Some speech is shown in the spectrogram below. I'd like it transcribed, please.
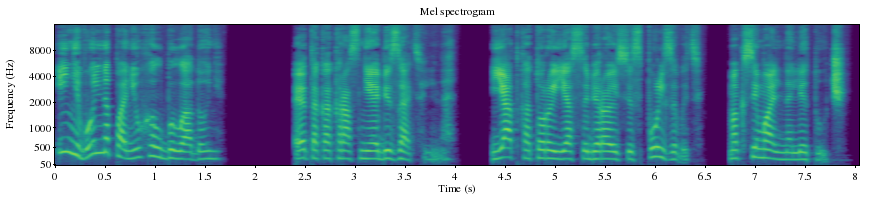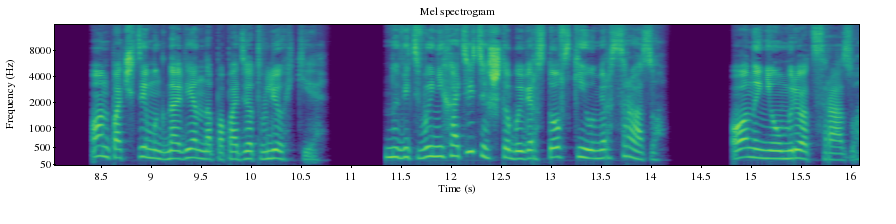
и невольно понюхал бы ладонь. Это как раз не обязательно. Яд, который я собираюсь использовать, максимально летуч. Он почти мгновенно попадет в легкие. Но ведь вы не хотите, чтобы Верстовский умер сразу? Он и не умрет сразу.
